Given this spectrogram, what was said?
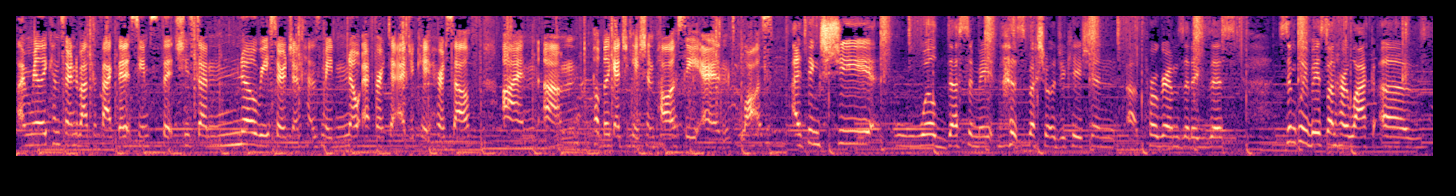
I'm really concerned about the fact that it seems that she's done no research and has made no effort to educate herself on um, public education policy and laws. I think she will decimate the special education uh, programs that exist simply based on her lack of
